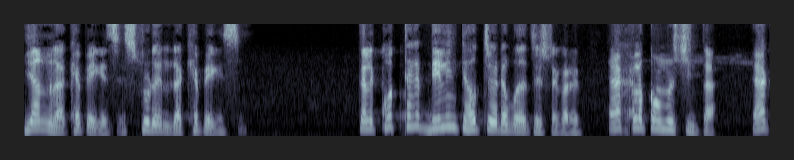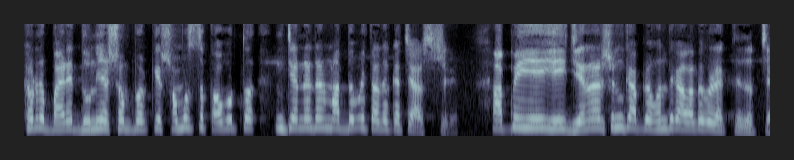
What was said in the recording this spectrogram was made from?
ইয়াংরা খেপে গেছে স্টুডেন্টরা খেপে গেছে। তাহলে কোথেকে ডিলিংটা হচ্ছে ওটা বোঝার চেষ্টা করেন। এক হলো কমিউনিস্ট চিন্তা, এক হলো বাইরের দুনিয়া সম্পর্কে সমস্ত খবর তো ইন্টারনেটের মাধ্যমে তাদের কাছে আসছে। আপনি এই এই জেনারেশনকে আপনি ওখান থেকে আলাদা করে রাখতে যাচ্ছে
